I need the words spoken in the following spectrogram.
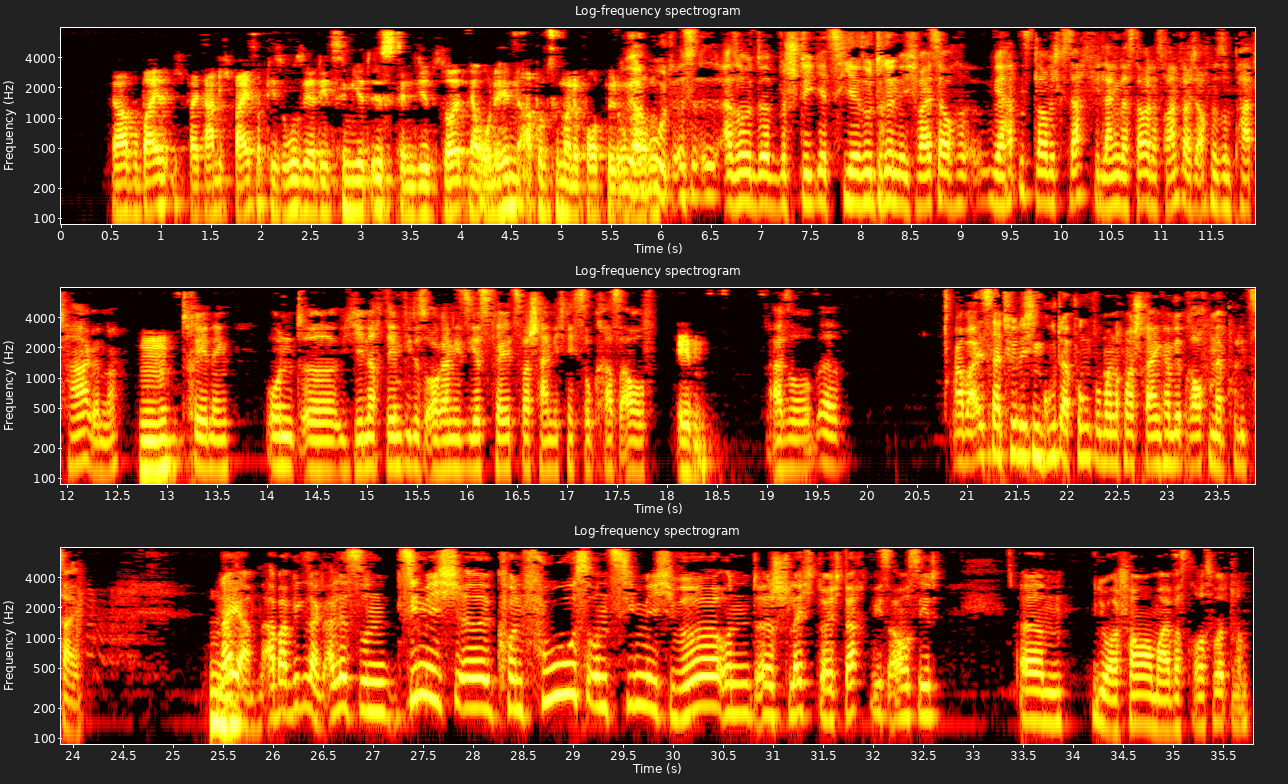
Ja, wobei ich gar nicht weiß, ob die so sehr dezimiert ist, denn die sollten ja ohnehin ab und zu mal eine Fortbildung Ja haben. gut, es, also da besteht jetzt hier so drin. Ich weiß ja auch, wir hatten es glaube ich gesagt, wie lange das dauert. Das waren vielleicht auch nur so ein paar Tage, ne? Hm, Training. Und äh, je nachdem, wie du es organisierst, fällt es wahrscheinlich nicht so krass auf. eben. Also, äh, aber ist natürlich ein guter Punkt, wo man nochmal schreien kann, wir brauchen mehr Polizei. Hm. Naja, aber wie gesagt, alles so ein ziemlich äh, konfus und ziemlich wirr und äh, schlecht durchdacht, wie es aussieht. Ähm, ja, schauen wir mal, was draus wird. Ne?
